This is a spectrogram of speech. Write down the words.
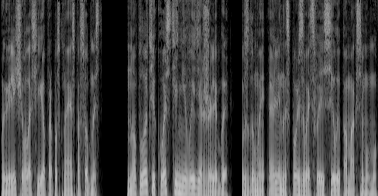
увеличивалась ее пропускная способность. Но плоть и кости не выдержали бы, вздумай Эллен использовать свои силы по максимуму.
